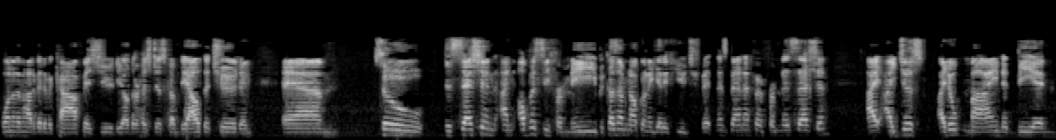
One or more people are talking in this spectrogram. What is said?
one of them had a bit of a calf issue. The other has just come to altitude and, um, so the session and obviously for me, because I'm not going to get a huge fitness benefit from this session, I, I just, I don't mind it being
